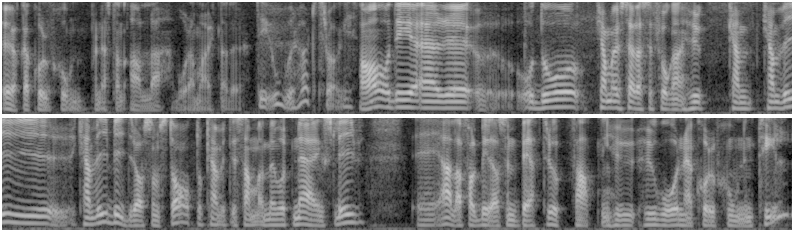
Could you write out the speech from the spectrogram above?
ökar korruption på nästan alla våra marknader. Det är oerhört tragiskt. Ja, och, det är, och då kan man ju ställa sig frågan, hur kan, kan, vi, kan vi bidra som stat och kan vi tillsammans med vårt näringsliv eh, i alla fall bilda oss en bättre uppfattning, hur, hur går den här korruptionen till?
